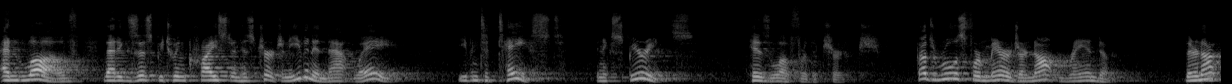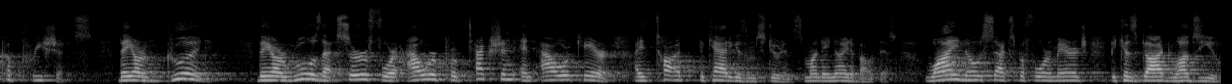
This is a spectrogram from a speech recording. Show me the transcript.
and love that exists between Christ and His church. And even in that way, even to taste and experience his love for the church. God's rules for marriage are not random, they're not capricious. They are good. They are rules that serve for our protection and our care. I taught the catechism students Monday night about this. Why no sex before marriage? Because God loves you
